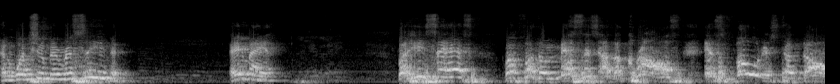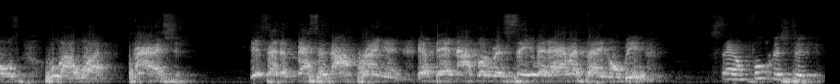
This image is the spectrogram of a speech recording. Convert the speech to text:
And what you've been receiving. Amen. But he says, but for the message of the cross is foolish to those who are what? Perishing. He said the message I'm bringing, if they're not going to receive it, everything to be sound foolish to you.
